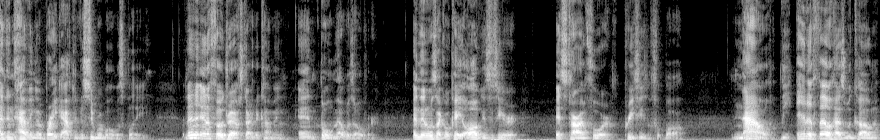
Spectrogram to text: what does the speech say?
and then having a break after the Super Bowl was played. And then the NFL draft started coming, and boom, that was over. And then it was like, okay, August is here. It's time for preseason football. Now, the NFL has become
